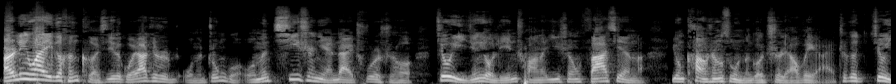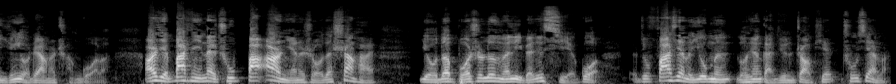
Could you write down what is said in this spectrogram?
而另外一个很可惜的国家就是我们中国，我们七十年代初的时候就已经有临床的医生发现了用抗生素能够治疗胃癌，这个就已经有这样的成果了。而且八十年代初，八二年的时候，在上海有的博士论文里边就写过，就发现了幽门螺旋杆菌的照片出现了。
